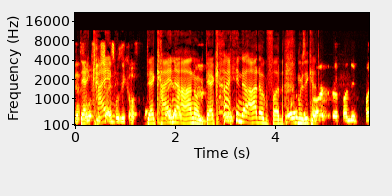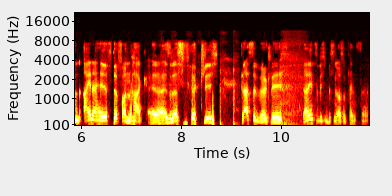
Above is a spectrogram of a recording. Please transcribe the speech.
der, Der so kein-. Der keine Ahnung, der keine Ahnung von Musik hat. Worte Von, von einer Hälfte von Hack, Alter. Also das ist wirklich, das sind wirklich, da lehnst du dich ein bisschen aus dem Fenster.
